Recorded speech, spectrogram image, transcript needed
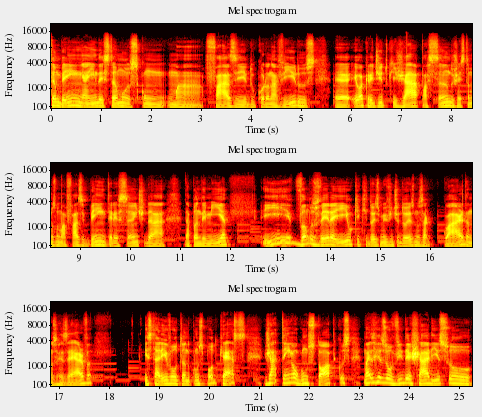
também ainda estamos com uma fase do coronavírus é, eu acredito que já passando, já estamos numa fase bem interessante da, da pandemia e vamos ver aí o que, que 2022 nos aguarda, nos reserva. Estarei voltando com os podcasts. Já tenho alguns tópicos, mas resolvi deixar isso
